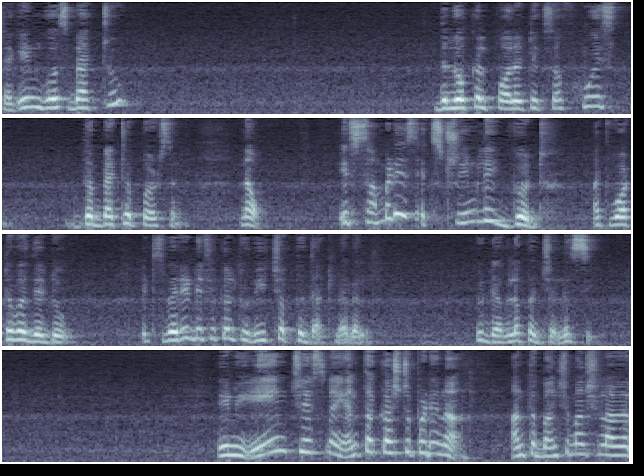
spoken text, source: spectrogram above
it again goes back to the local politics of who is the better person. If somebody is extremely good at whatever they do, it's very difficult to reach up to that level. You develop a jealousy. నేను ఏం చేసినా ఎంత కష్టపడినా అంత మంచి మనిషిలాగా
